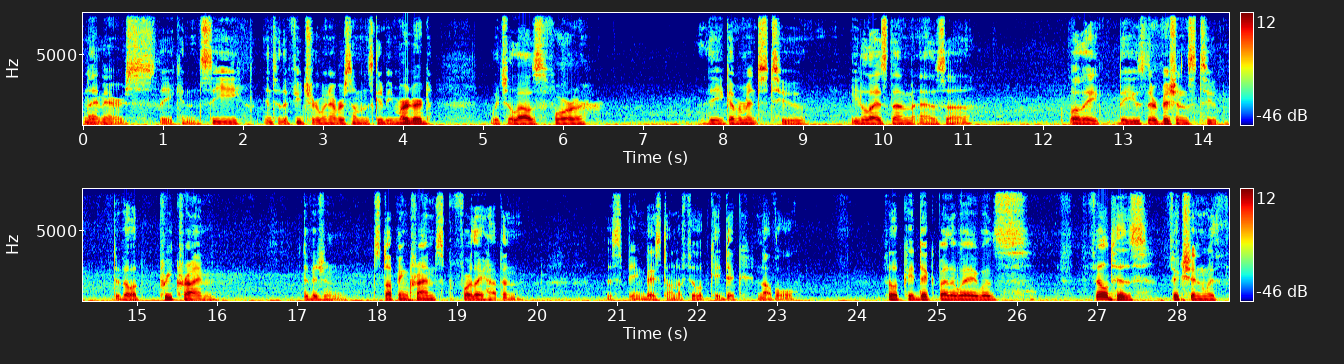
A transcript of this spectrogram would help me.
nightmares. They can see into the future whenever someone's going to be murdered which allows for the government to utilize them as uh, well they they use their visions to develop pre-crime division stopping crimes before they happen. This being based on a Philip K. Dick novel. Philip K. Dick, by the way, was filled his fiction with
